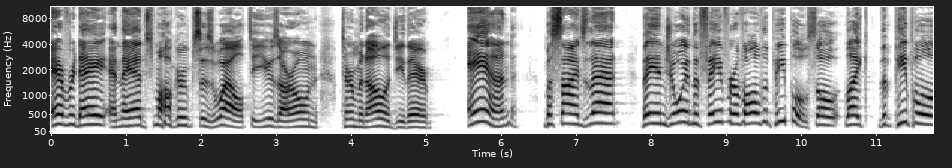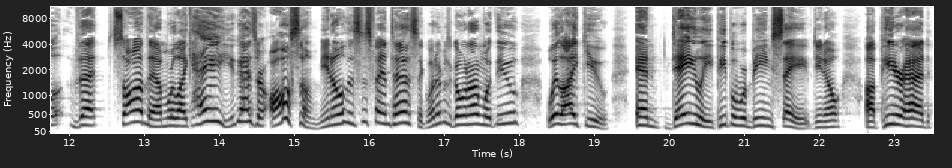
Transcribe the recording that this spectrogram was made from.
every day and they had small groups as well, to use our own terminology there. And besides that, they enjoyed the favor of all the people. So, like, the people that saw them were like, hey, you guys are awesome. You know, this is fantastic. Whatever's going on with you, we like you. And daily, people were being saved. You know, uh, Peter had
